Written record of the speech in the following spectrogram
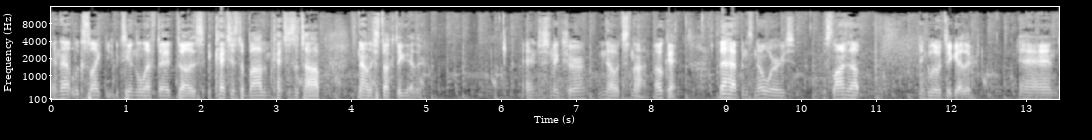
And that looks like you can see on the left that it does. It catches the bottom, catches the top, now they're stuck together. And just make sure, no it's not. Okay, if that happens, no worries. Just line it up and glue it together. And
